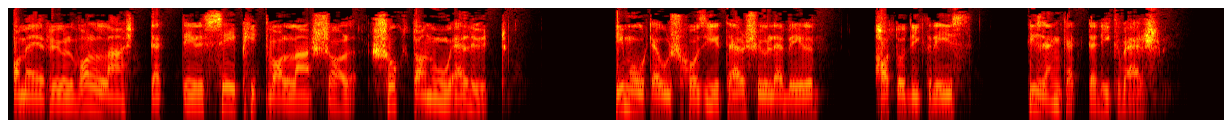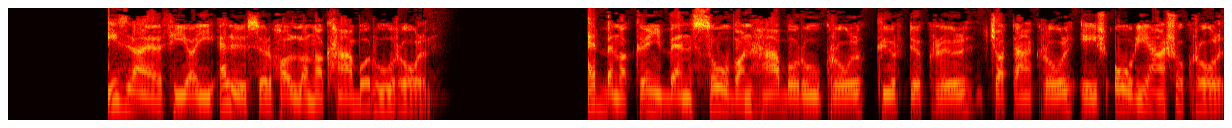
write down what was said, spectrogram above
amelyről vallást tettél szép hitvallással sok tanú előtt. Timóteushoz írt első levél, hatodik rész, tizenkettedik vers. Izrael fiai először hallanak háborúról. Ebben a könyvben szó van háborúkról, kürtökről, csatákról és óriásokról.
